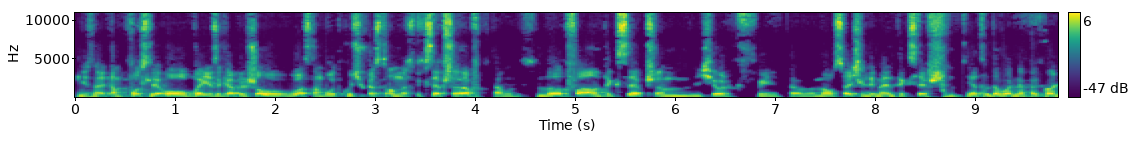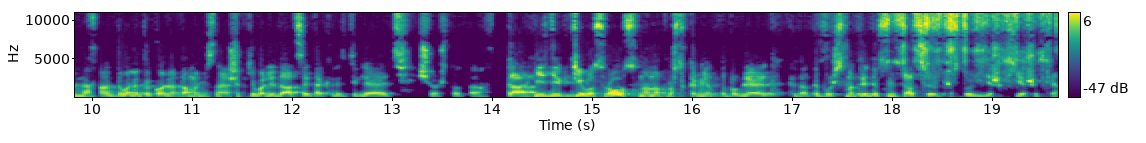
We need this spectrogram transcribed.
не знаю, там после OOP языка пришел, у вас там будет куча кастомных эксепшенов, там not found exception, еще какой-нибудь там no such element exception. И это довольно прикольно. А, довольно прикольно там, не знаю, ошибки валидации так разделять, еще что-то. Да, есть директива throws, но она просто коммент добавляет. Когда ты будешь смотреть документацию, просто увидишь, какие ошибки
